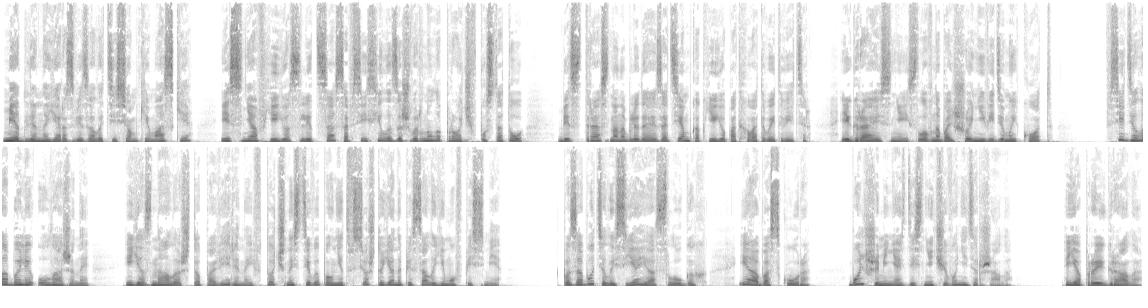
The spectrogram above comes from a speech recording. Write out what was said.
Медленно я развязала тесемки маски и, сняв ее с лица, со всей силы зашвырнула прочь в пустоту, бесстрастно наблюдая за тем, как ее подхватывает ветер, играя с ней, словно большой невидимый кот. Все дела были улажены — и я знала, что поверенный в точности выполнит все, что я написала ему в письме. Позаботилась я и о слугах, и об Аскура. Больше меня здесь ничего не держало. Я проиграла.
